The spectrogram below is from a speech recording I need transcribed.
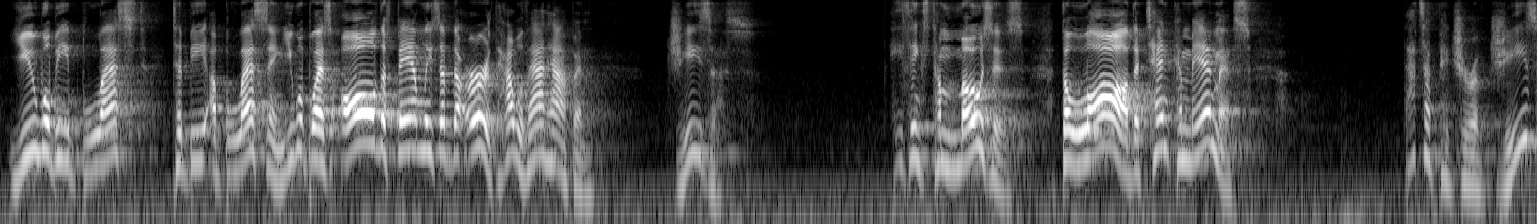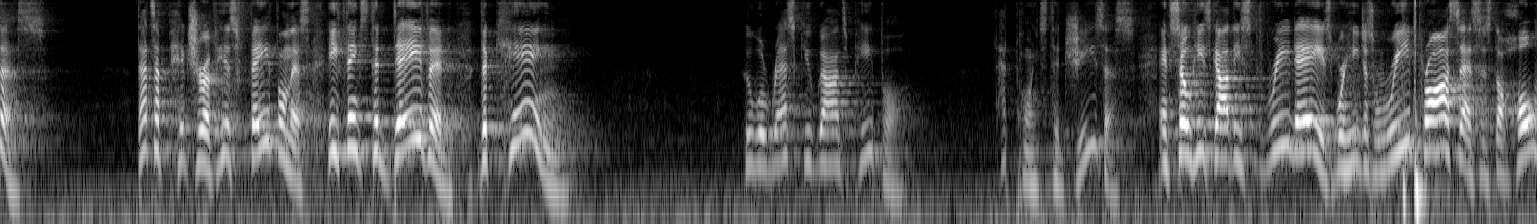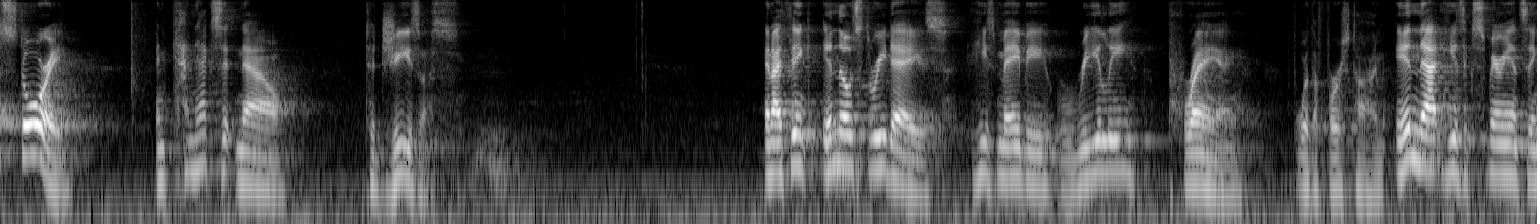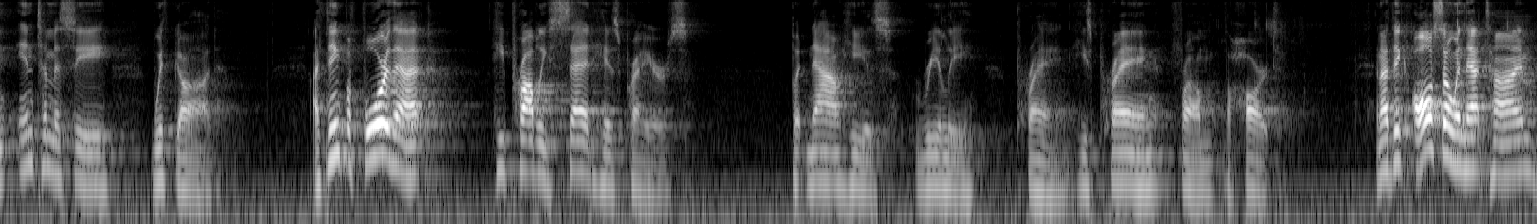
You will be blessed to be a blessing. You will bless all the families of the earth. How will that happen? Jesus. He thinks to Moses, the law, the Ten Commandments. That's a picture of Jesus. That's a picture of his faithfulness. He thinks to David, the king, who will rescue God's people. That points to Jesus. And so he's got these three days where he just reprocesses the whole story and connects it now to Jesus. And I think in those three days, he's maybe really praying for the first time, in that he's experiencing intimacy with God. I think before that, he probably said his prayers, but now he is really praying. He's praying from the heart. And I think also in that time,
